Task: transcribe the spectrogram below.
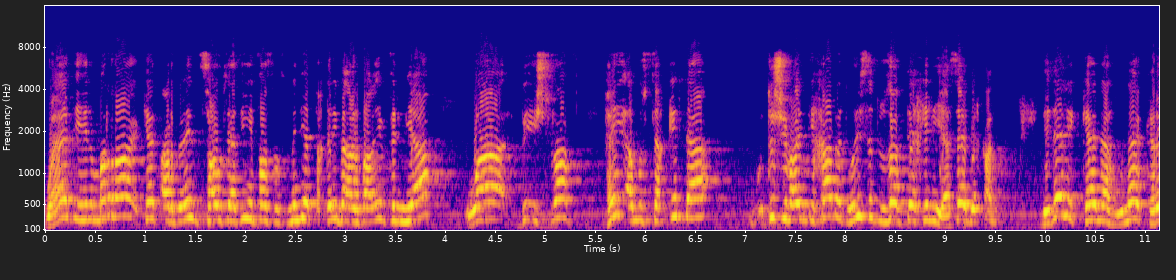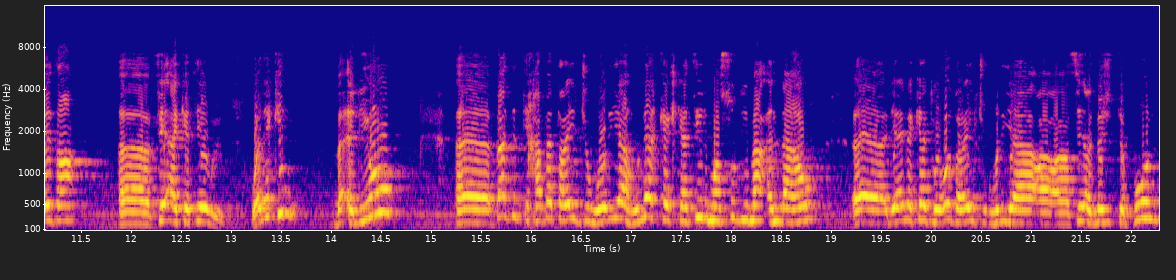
وهذه المرة كانت 40 39.8 تقريبا 40% وبإشراف هيئة مستقلة تشرف على الانتخابات وليست وزارة الداخلية سابقا. لذلك كان هناك رضا فئة كثيرة. ولكن اليوم بعد انتخابات رئيس الجمهورية هناك الكثير من صدم أنه لأن كانت وعود رئيس الجمهورية سيد عبد المجيد تبون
